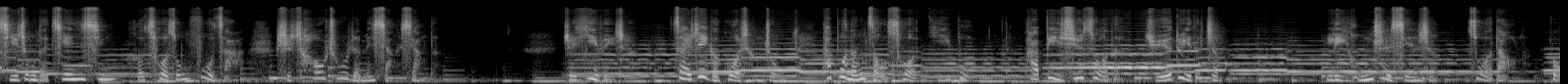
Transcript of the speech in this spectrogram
其中的艰辛和错综复杂是超出人们想象的。这意味着，在这个过程中，他不能走错一步。他必须做的绝对的正，李洪志先生做到了。说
